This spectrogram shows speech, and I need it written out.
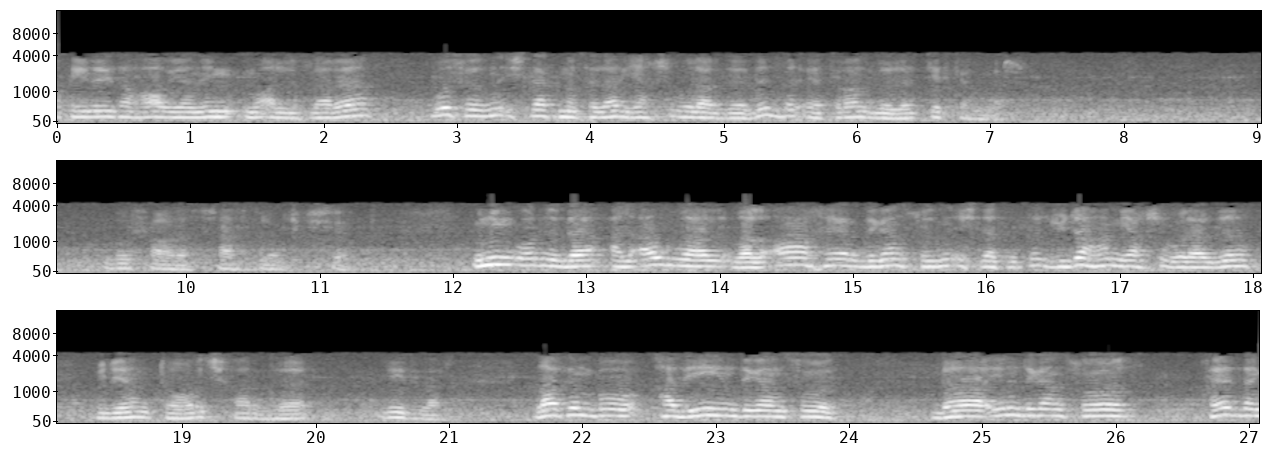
aqida tahoviyaning mualliflari bu so'zni ishlatmasalar yaxshi bo'lardi deb bir e'tiroz bildirib ketganlar. Bu shorih sharh qiluvchi kishi. Uning o'rnida al avval val oxir degan so'zni ishlatilsa juda ham yaxshi bo'lardi judayam to'g'ri chiqardi deydilar. Lekin bu qadim degan so'z doim degan so'z qayerdan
